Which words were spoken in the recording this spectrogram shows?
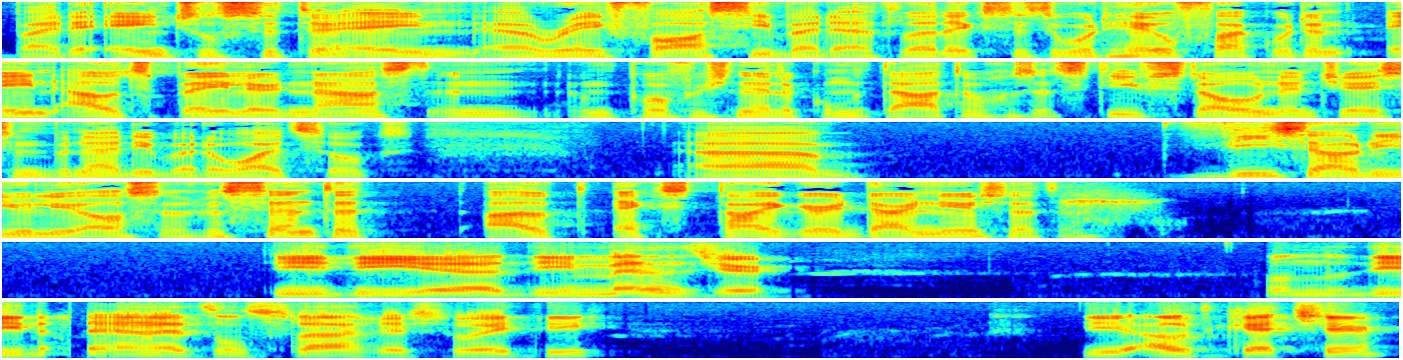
bij de Angels zit er één, eh, Ray Fossey bij de Athletics. Dus er wordt heel vaak wordt een één oud speler naast een, een professionele commentator gezet. Steve Stone en Jason Benetti bij de White Sox. Eh, wie zouden jullie als een recente oud ex-Tiger daar neerzetten? Die, die, eh, die manager. Van, die net ontslagen is, hoe heet die? Die oud-catcher.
